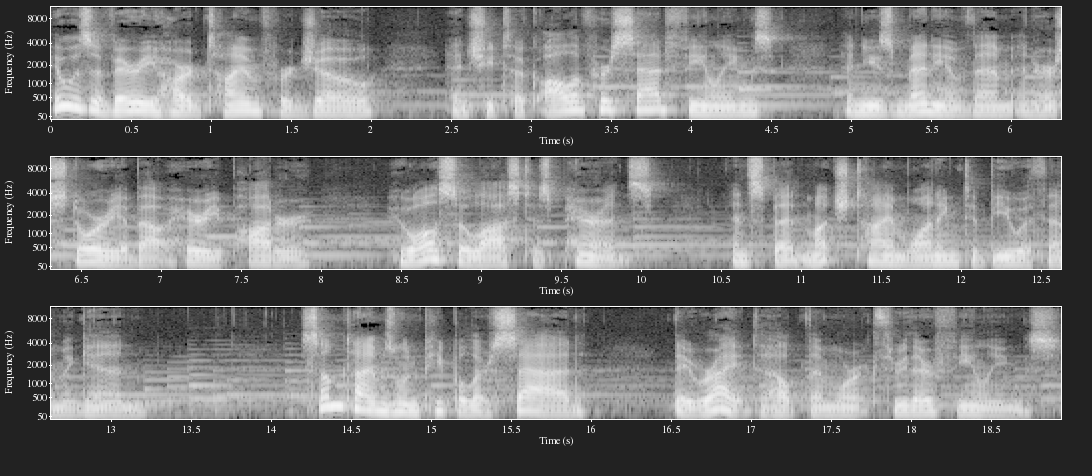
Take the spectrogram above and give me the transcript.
It was a very hard time for Jo, and she took all of her sad feelings and used many of them in her story about Harry Potter, who also lost his parents and spent much time wanting to be with them again. Sometimes, when people are sad, they write to help them work through their feelings.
